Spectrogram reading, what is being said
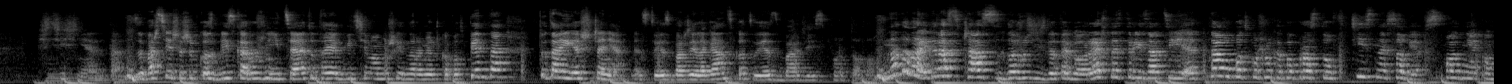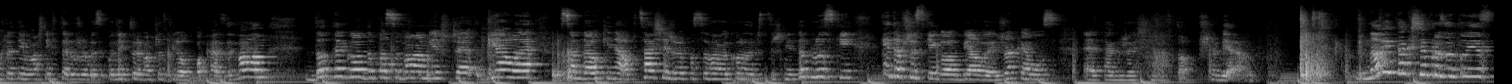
ściśnięte. Zobaczcie jeszcze szybko z bliska różnicę. Tutaj jak widzicie mam już jedno ramionczko podpięte, tutaj jeszcze nie, więc tu jest bardziej elegancko, tu jest bardziej sportowo. No dobra i teraz czas dorzucić do tego resztę stylizacji. Tą podkoszulkę po prostu wcisnę sobie w spodnie, konkretnie właśnie w te różowe spodnie, które Wam przed chwilą pokazywałam. Do tego dopasowałam jeszcze białe sandałki na obcasie, żeby pasowały kolorystycznie do bluzki i do wszystkiego biały Jacquemus, e, także się w to przebieram. No i tak się prezentuje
